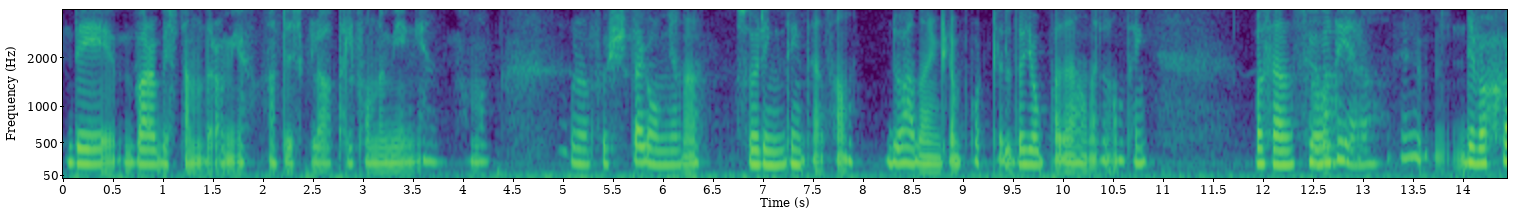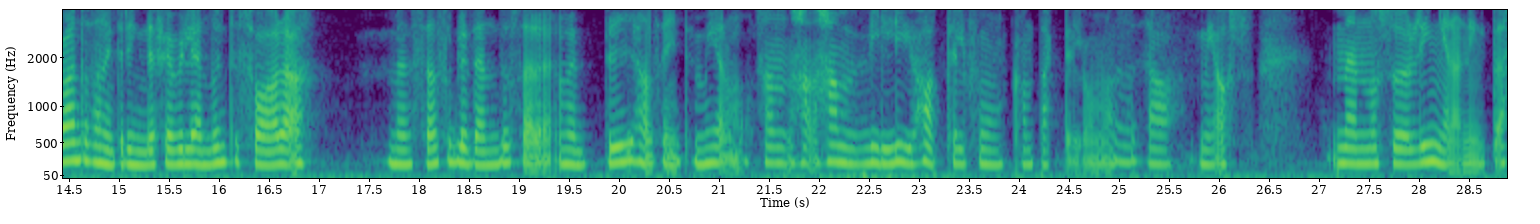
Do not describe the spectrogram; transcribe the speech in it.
Det bara bestämde de ju att vi skulle ha telefonumgänge med honom. Och de första gångerna så ringde inte ens han. Då hade han glömt bort eller då jobbade han eller någonting. Och sen så... Hur var det då? Det var skönt att han inte ringde för jag ville ändå inte svara. Men sen så blev det ändå så här, men bryr han sig inte mer om oss? Han, han, han ville ju ha telefonkontakt eller vad man säger, ja, med oss. Men och så ringer han inte.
